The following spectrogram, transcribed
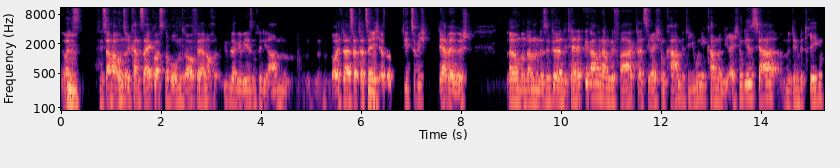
weil mhm. es, ich sag mal, unsere Kanzleikosten noch oben drauf wäre noch übler gewesen für die armen Leute. Da ist er tatsächlich, mhm. also die ziemlich derbe erwischt. Ähm, und dann sind wir dann die Tenet gegangen und haben gefragt, als die Rechnung kam, Mitte Juni kam dann die Rechnung dieses Jahr mit den Beträgen.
